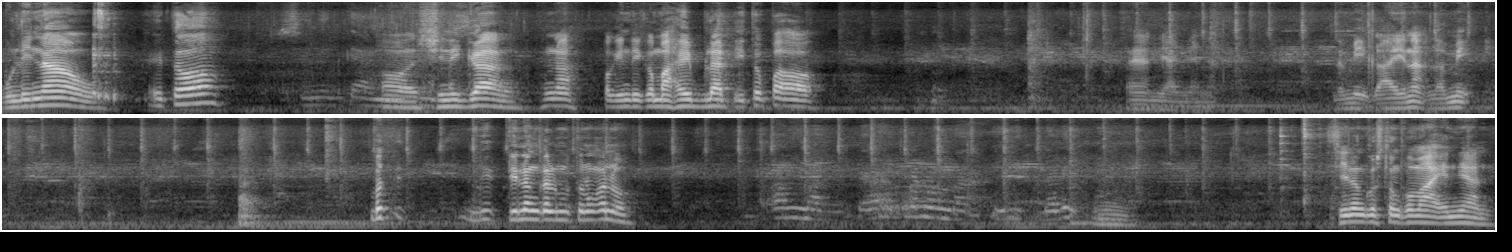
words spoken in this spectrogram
bulinaw. Ito, oh, sinigang. Na, pag hindi ka ma-high blood, ito pa, oh. Ayan, yan, yan. yan. Lami, kaya na, lami. Tinanggal mo to ng ano? Hmm. Sinong gustong kumain yan?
